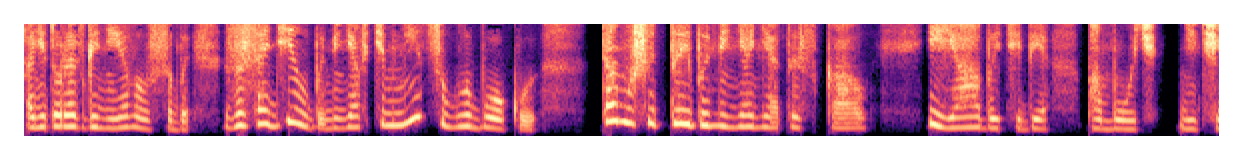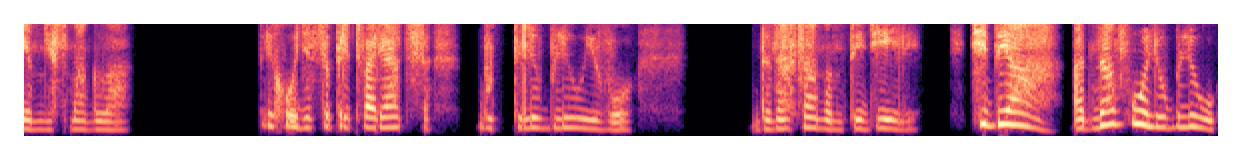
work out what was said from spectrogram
а не то разгневался бы, засадил бы меня в темницу глубокую, там уж и ты бы меня не отыскал, и я бы тебе помочь ничем не смогла. Приходится притворяться, будто люблю его. Да на самом-то деле тебя одного люблю,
